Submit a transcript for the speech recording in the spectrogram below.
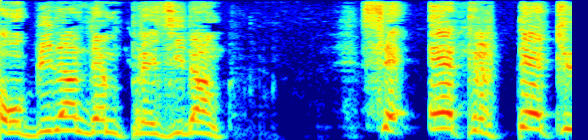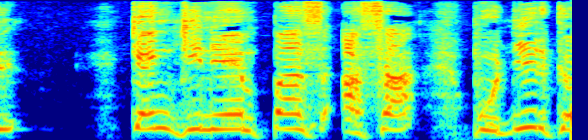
au bilan d'un président. C'est être têtu qu'un Guinéen pense à ça pour dire que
